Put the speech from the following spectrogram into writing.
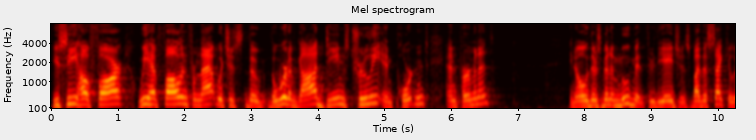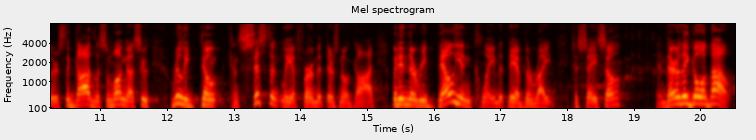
You see how far we have fallen from that which is the, the Word of God deems truly important and permanent? You know, there's been a movement through the ages by the seculars, the godless among us, who really don't consistently affirm that there's no God, but in their rebellion claim that they have the right to say so. And there they go about,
